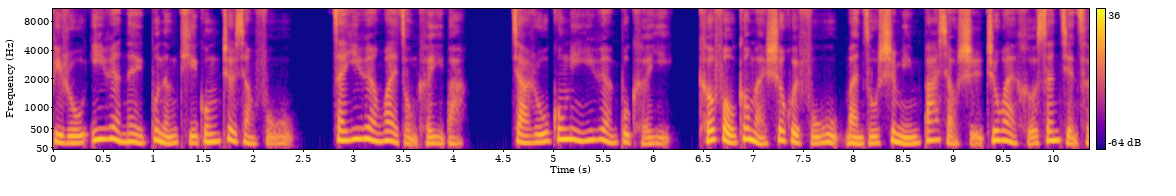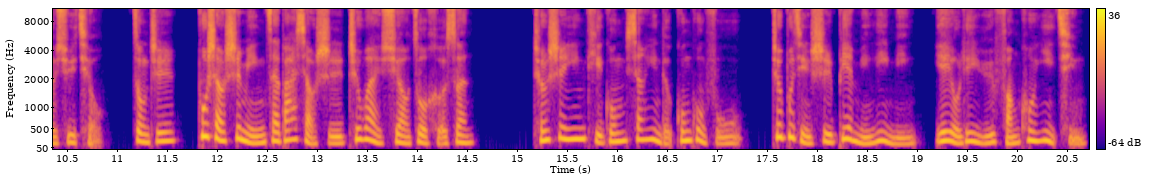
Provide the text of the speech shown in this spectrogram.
比如医院内不能提供这项服务，在医院外总可以吧？假如公立医院不可以，可否购买社会服务，满足市民八小时之外核酸检测需求？总之。不少市民在八小时之外需要做核酸，城市应提供相应的公共服务。这不仅是便民利民，也有利于防控疫情。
